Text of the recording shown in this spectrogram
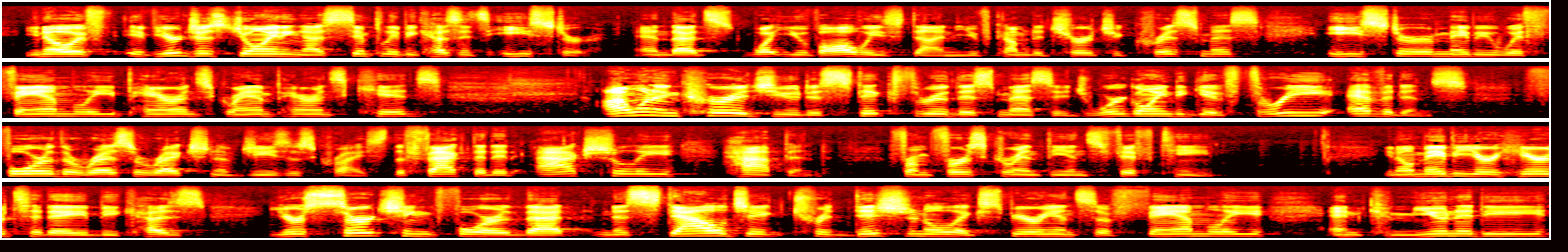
You know, if, if you're just joining us simply because it's Easter, and that's what you've always done. You've come to church at Christmas, Easter, maybe with family, parents, grandparents, kids. I want to encourage you to stick through this message. We're going to give three evidence for the resurrection of Jesus Christ, the fact that it actually happened from 1 Corinthians 15. You know, maybe you're here today because you're searching for that nostalgic, traditional experience of family and community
